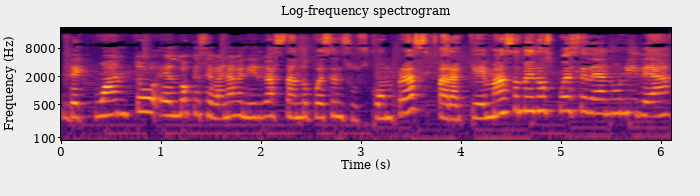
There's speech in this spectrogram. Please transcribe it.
de cuánto es lo que se van a venir gastando pues en sus compras para que más o menos pues se den una idea,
